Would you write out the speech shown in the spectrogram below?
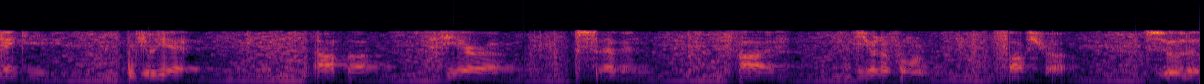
Yankee, Juliet, Alpha, Sierra, 7, 5, Uniform, Foxtrot, Zulu,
